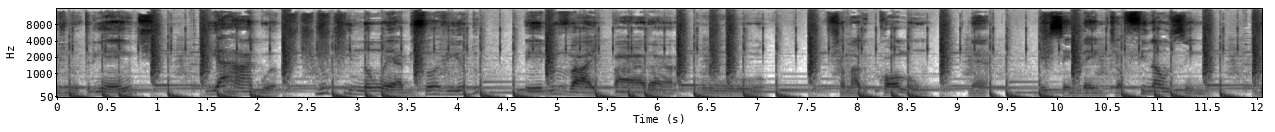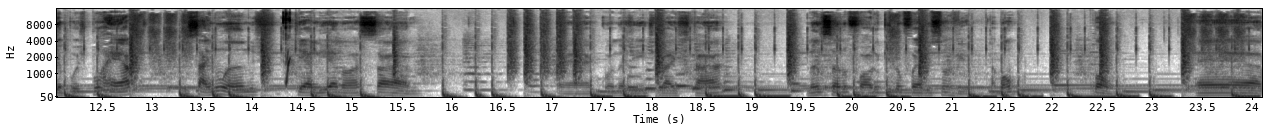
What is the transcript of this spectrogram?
os nutrientes e a água. E o que não é absorvido ele vai para o chamado cólon né, descendente, ao finalzinho, depois por reto e sai no ânus, que ali é a nossa. É, quando a gente vai estar lançando fora o que não foi absorvido, tá bom? Bom, é,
